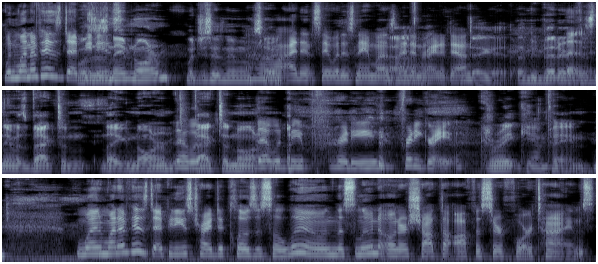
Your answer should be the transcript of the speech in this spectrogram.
When one of his deputies Was his name Norm? What'd you say his name was? Oh, Sorry. I didn't say what his name was. I didn't Ah, write it down. Dang it. That'd be better That- if his name was back to like Norm. That would- back to Norm. That would be pretty pretty great. great campaign. When one of his deputies tried to close a saloon, the saloon owner shot the officer four times.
